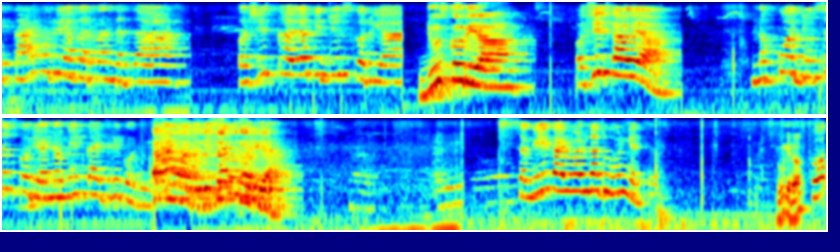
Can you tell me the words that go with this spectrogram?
ए काय करूया करवंदाचा? अशीच खाऊया की ज्यूस करूया? ज्यूस करूया. अशीच खाऊया. नको ज्यूसच करूया नवीन काहीतरी करूया. ज्यूसच करूया. सगळी करवंदा धुवून घेतो. हो.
